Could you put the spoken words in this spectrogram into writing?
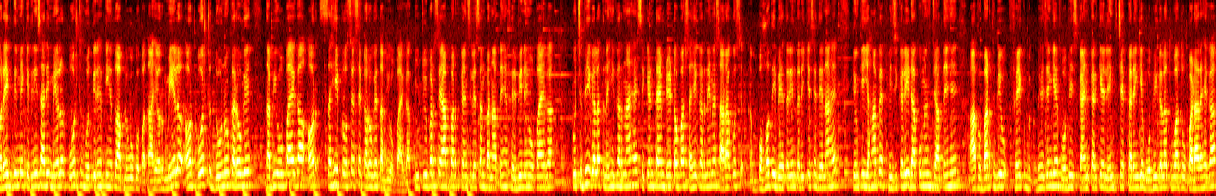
और एक दिन में कितनी सारी मेल और पोस्ट होती रहती हैं तो आप लोगों को पता है। और मेल और पोस्ट दोनों करोगे, तभी हो पाएगा, और सही प्रोसेस से करोगे, तभी हो पाएगा। यूट्यूबर से आप बर्थ कैंसिलेशन बनाते हैं, फिर भी नहीं हो पाएगा। कुछ भी गलत नहीं करना है second time date of birth सही करने में सारा कुछ बहुत ही बेहतरीन तरीके से देना है, क्योंकि यहाँ पे फिजिकली डॉक्यूमेंट्स जाते हैं, आप बर्थ भी फेक भेजेंगे, वो भी स्कैन करके लिंक चेक करेंगे, वो भी गलत हुआ तो पड़ा रहेगा,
